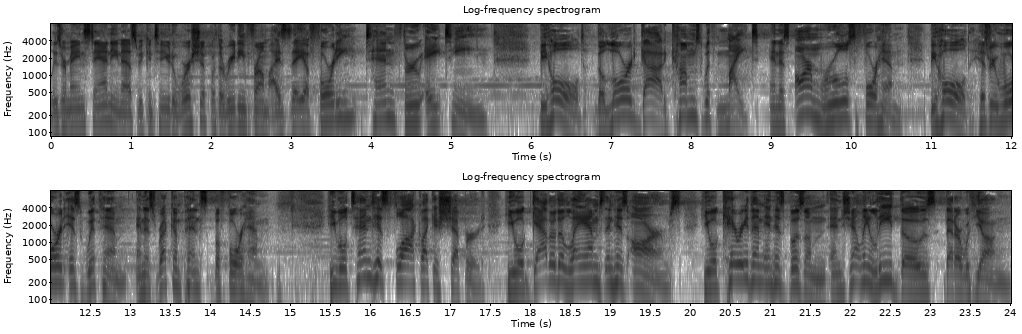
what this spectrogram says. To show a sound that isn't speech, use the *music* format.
Please remain standing as we continue to worship with a reading from Isaiah 40, 10 through 18. Behold, the Lord God comes with might, and his arm rules for him. Behold, his reward is with him, and his recompense before him. He will tend his flock like a shepherd. He will gather the lambs in his arms. He will carry them in his bosom, and gently lead those that are with young.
